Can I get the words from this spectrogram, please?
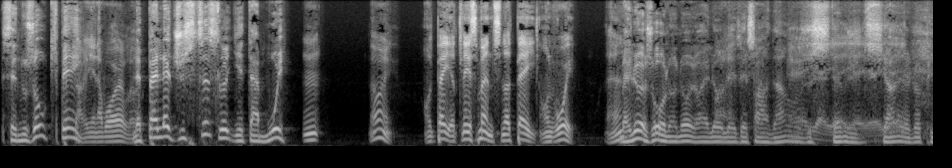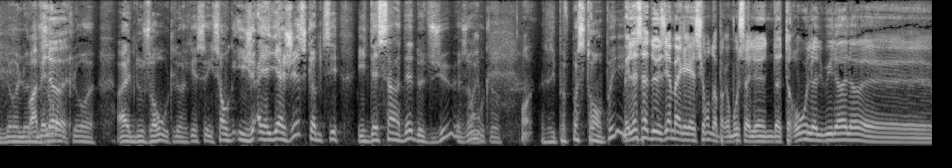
c'est nous autres qui payent. Ça n'a rien à voir, là. Le palais de justice, là, il est à moi. Ah oui. On te paye toutes les semaines, c'est notre paye. On le voit. Hein? Mais là, eux autres, là, là, là, là, l'indépendance du système judiciaire, là, puis là, là, Ouais, nous là- autres, là, nous autres, là, ils sont, ils, ils agissent comme si ils descendaient de Dieu, eux autres, là. Ouais. Ils peuvent pas se tromper. Mais là, sa deuxième agression, d'après moi, c'est une de trop, là, lui, là, là. Euh,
